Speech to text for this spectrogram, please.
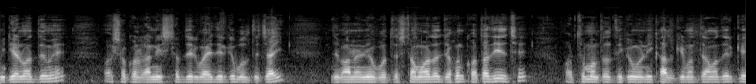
মিডিয়ার মাধ্যমে সকল রানী স্টাফদের, ভাইদেরকে বলতে চাই যে মাননীয় উপদেষ্টা মহোদয় যখন কথা দিয়েছে, অর্থ মন্ত্রণালয় থেকে উনি কালকের মধ্যে আমাদেরকে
